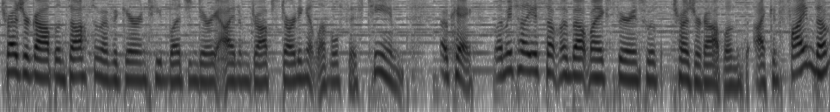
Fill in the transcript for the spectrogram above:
Treasure Goblins also have a guaranteed legendary item drop starting at level 15. Okay, let me tell you something about my experience with Treasure Goblins. I can find them.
